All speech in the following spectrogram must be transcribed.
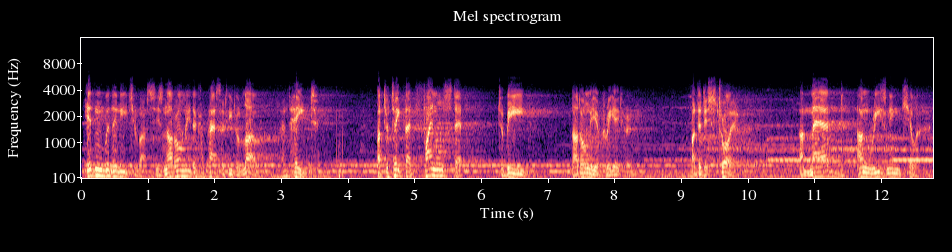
Hidden within each of us is not only the capacity to love and hate, but to take that final step to be not only a creator, but a destroyer, a mad, unreasoning killer.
